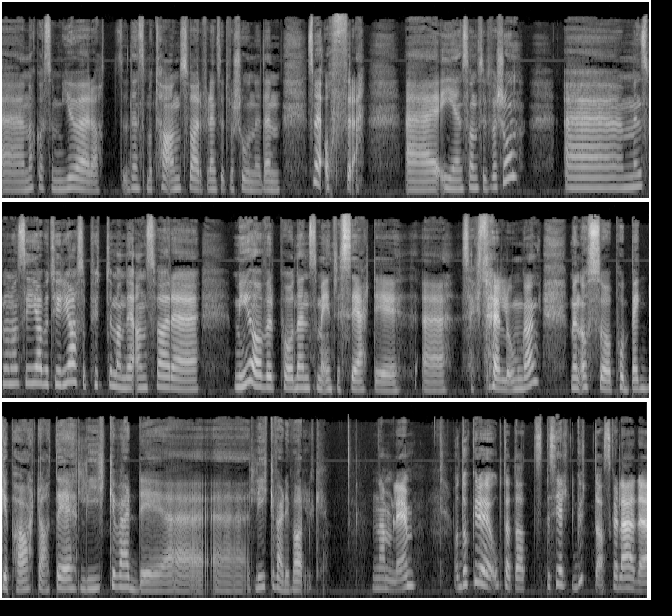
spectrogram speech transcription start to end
eh, noe som gjør at den som må ta ansvaret for den situasjonen, er den som er offeret eh, i en sånn situasjon. Eh, mens når man sier ja betyr ja, så putter man det ansvaret mye over på den som er interessert i eh, seksuell omgang, men også på begge parter. At det er et likeverdig, eh, eh, likeverdig valg. Nemlig. Og dere er opptatt av at spesielt gutter skal lære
